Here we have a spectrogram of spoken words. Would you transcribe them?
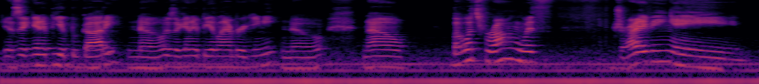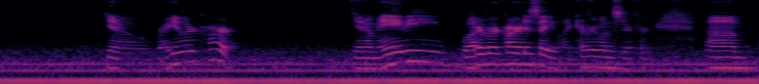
is it going to be a Bugatti? No. Is it going to be a Lamborghini? No. Now, but what's wrong with driving a, you know, regular car? You know, maybe whatever car it is that you like. Everyone's different. Um,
